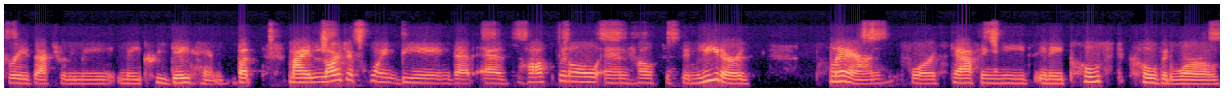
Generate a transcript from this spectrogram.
phrase actually may, may predate him. But my larger point being that as hospital and health system leaders plan for staffing needs in a post COVID world,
